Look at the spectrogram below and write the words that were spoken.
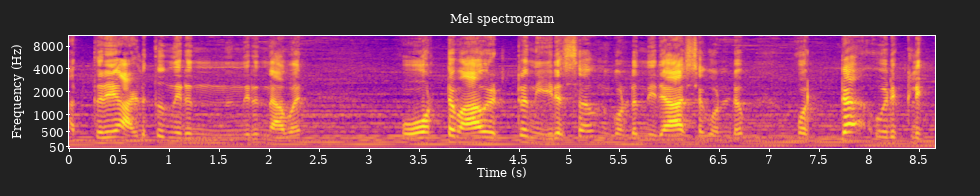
അത്രയും അടുത്ത് നിരുന്ന് നിന്നിരുന്ന അവൻ ഓട്ടം ആ ഒറ്റ നീരസം കൊണ്ടും നിരാശ കൊണ്ടും ഒറ്റ ഒരു ക്ലിക്ക്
